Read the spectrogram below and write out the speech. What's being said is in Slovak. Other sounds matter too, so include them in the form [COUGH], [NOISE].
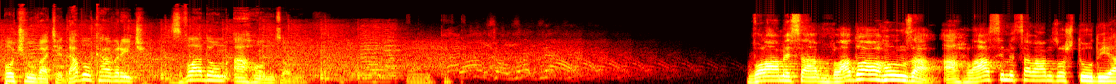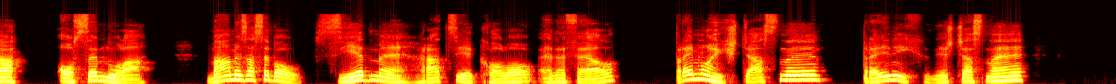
Počúvate Double Coverage s Vladom a Honzom. Voláme sa Vlado a Honza a hlásime sa vám zo štúdia 8.0. Máme za sebou 7. hracie kolo NFL, pre mnohých šťastné, pre iných nešťastné.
